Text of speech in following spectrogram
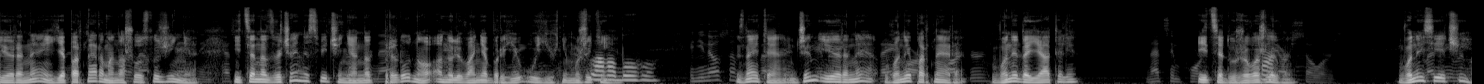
і Рене є партнерами нашого служіння, і це надзвичайне свідчення надприродного анулювання боргів у їхньому житті. Слава Богу. Знаєте, Джим і Рене вони партнери, вони даятелі, і це дуже важливо. Вони сіячі.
